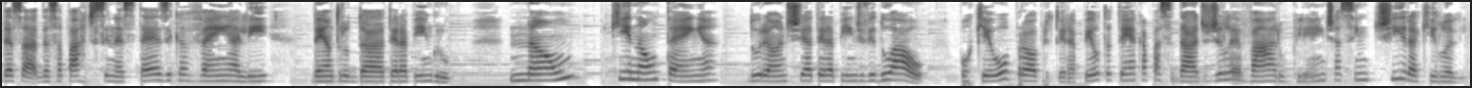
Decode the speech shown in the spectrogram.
dessa, dessa parte sinestésica vem ali dentro da terapia em grupo. Não que não tenha durante a terapia individual porque o próprio terapeuta tem a capacidade de levar o cliente a sentir aquilo ali.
